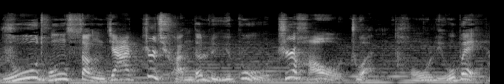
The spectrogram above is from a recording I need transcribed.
如同丧家之犬的吕布只好转投刘备啊！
